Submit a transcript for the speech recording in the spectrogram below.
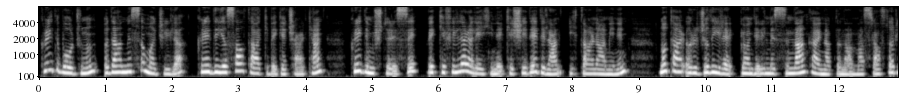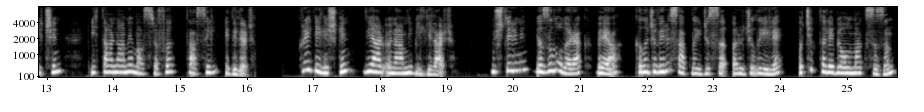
Kredi borcunun ödenmesi amacıyla kredi yasal takibe geçerken kredi müşterisi ve kefiller aleyhine keşide edilen ihtarnamenin noter aracılığı ile gönderilmesinden kaynaklanan masraflar için ihtarname masrafı tahsil edilir. Kredi ilişkin diğer önemli bilgiler. Müşterinin yazılı olarak veya kalıcı veri saklayıcısı aracılığı ile açık talebi olmaksızın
